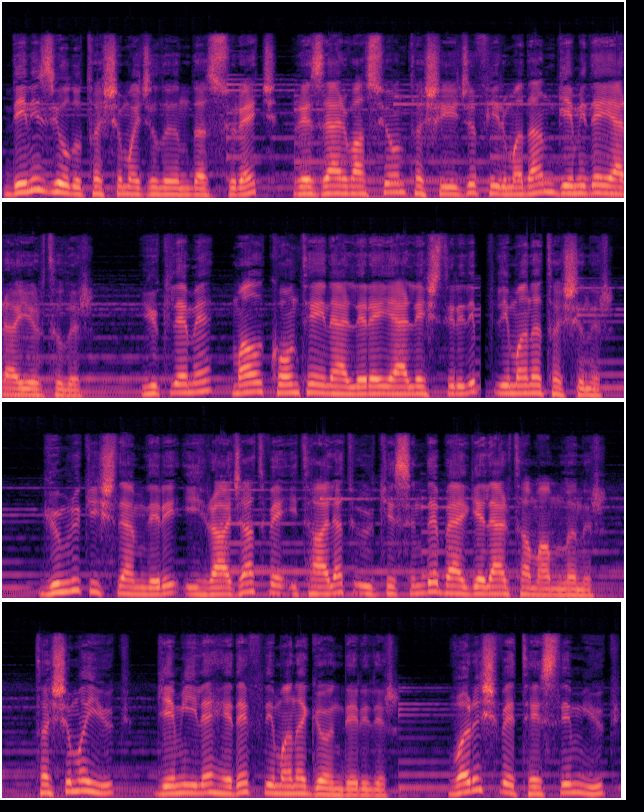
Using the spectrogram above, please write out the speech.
Deniz yolu taşımacılığında süreç, rezervasyon taşıyıcı firmadan gemide yer ayırtılır. Yükleme, mal konteynerlere yerleştirilip limana taşınır. Gümrük işlemleri ihracat ve ithalat ülkesinde belgeler tamamlanır. Taşıma yük, gemiyle hedef limana gönderilir. Varış ve teslim yük,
